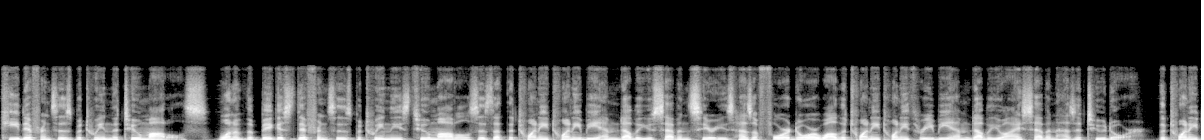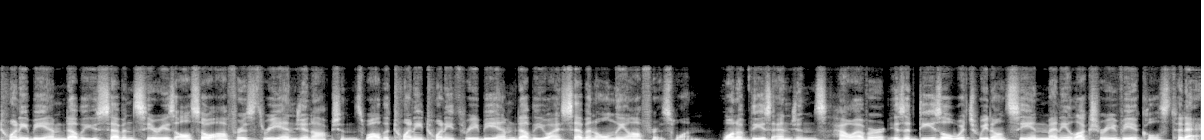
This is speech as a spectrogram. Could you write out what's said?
Key differences between the two models. One of the biggest differences between these two models is that the 2020 BMW 7 Series has a 4-door while the 2023 BMW i7 has a 2-door. The 2020 BMW 7 Series also offers three engine options while the 2023 BMW i7 only offers one. One of these engines, however, is a diesel which we don't see in many luxury vehicles today.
